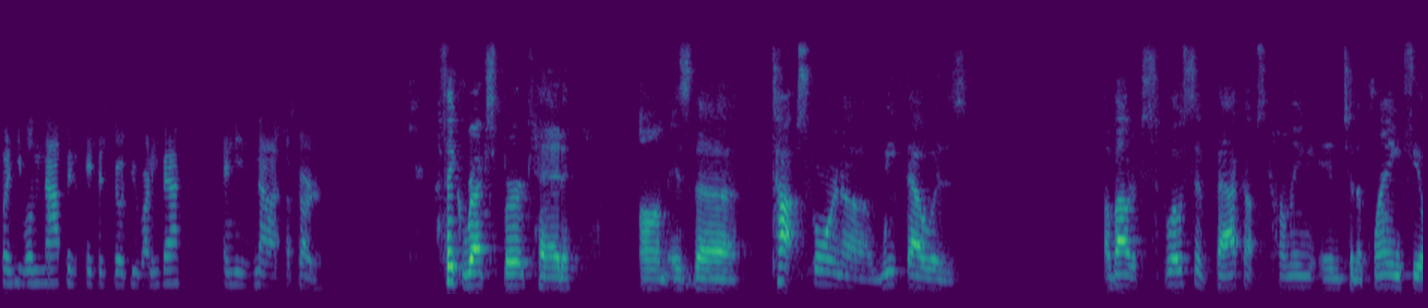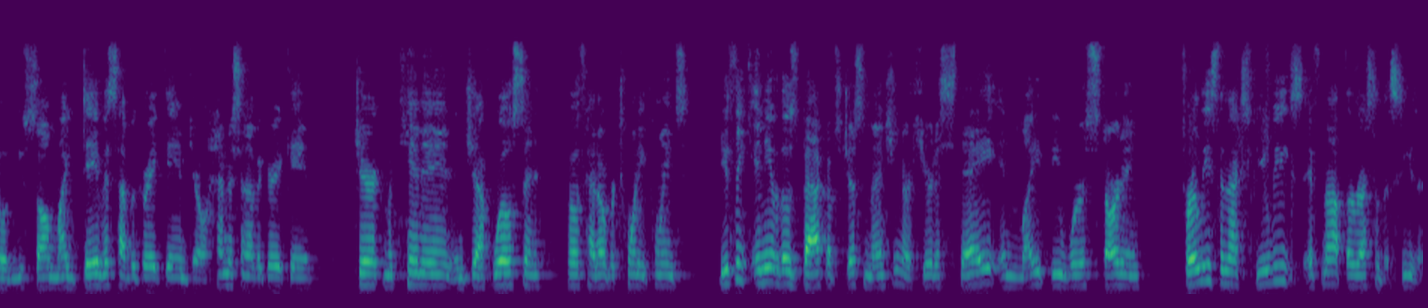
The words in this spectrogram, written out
but he will not be the Patriots' go-to running back, and he's not a starter. I think Rex Burkhead um, is the top scorer in a week that was about explosive backups coming into the playing field. You saw Mike Davis have a great game, Darrell Henderson have a great game, Jerick McKinnon and Jeff Wilson both had over 20 points. Do you think any of those backups just mentioned are here to stay and might be worth starting for at least the next few weeks, if not the rest of the season?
